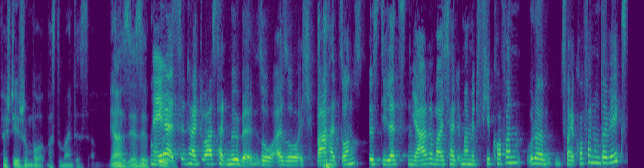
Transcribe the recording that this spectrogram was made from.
verstehe schon, was du meintest. Ja, sehr, sehr cool. Naja, es sind halt, du hast halt Möbel. So, also ich war halt sonst bis die letzten Jahre war ich halt immer mit vier Koffern oder zwei Koffern unterwegs,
